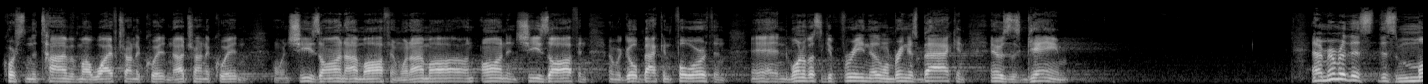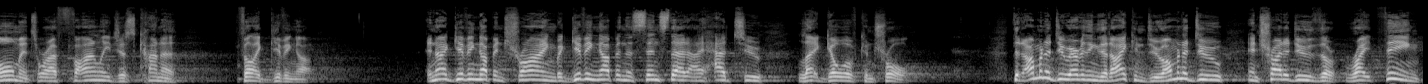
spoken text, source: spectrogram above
Of course, in the time of my wife trying to quit and not trying to quit, and when she's on, I'm off, and when I'm on, on and she's off, and, and we go back and forth, and, and one of us would get free, and the other one bring us back, and, and it was this game. And I remember this, this moment where I finally just kind of felt like giving up. And not giving up in trying, but giving up in the sense that I had to let go of control that I'm going to do everything that I can do. I'm going to do and try to do the right thing,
